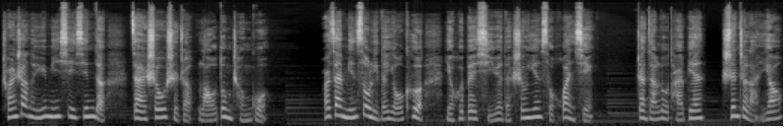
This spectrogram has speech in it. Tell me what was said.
船上的渔民细心的在收拾着劳动成果，而在民宿里的游客也会被喜悦的声音所唤醒，站在露台边伸着懒腰。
